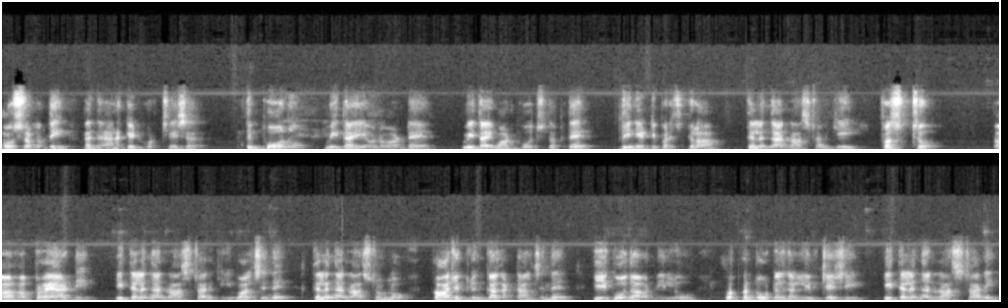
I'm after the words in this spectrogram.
అవసరం ఉంది. అది అలకేట్ కూడా చేశారు. ఇది పోను మిగతా ఏమన్నా అంటే మిగతా వాడుకోవచ్చు తప్పితే దీని ఎట్టి పరిస్థితుల తెలంగాణ రాష్ట్రానికి ఫస్ట్ ప్రయారిటీ ఈ తెలంగాణ రాష్ట్రానికి ఇవ్వాల్సిందే. తెలంగాణ రాష్ట్రంలో ప్రాజెక్టులు ఇంకా కట్టాల్సిందే. ఈ గోదావరి నీళ్ళు మొత్తం టోటల్గా లిఫ్ట్ చేసి ఈ తెలంగాణ రాష్ట్రాన్ని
